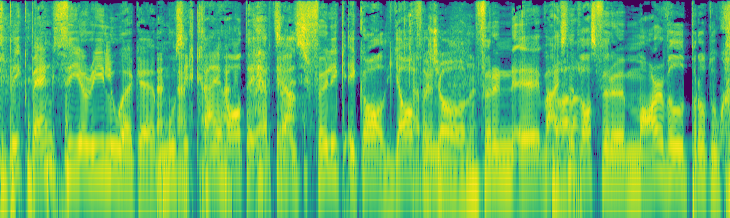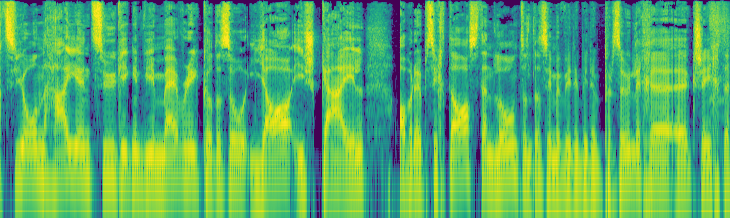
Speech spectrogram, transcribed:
die Big Bang Theory schaue, muss ich kein HDR Ja. Es ist völlig egal. Ja, Eben für ein, schon, für ein äh, weiss Voilà. nicht was, für eine Marvel-Produktion, High-End-Zeug, irgendwie Maverick oder so, ja, ist geil. Aber ob sich das dann lohnt, und da sind wir wieder bei den persönlichen äh, Geschichten,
